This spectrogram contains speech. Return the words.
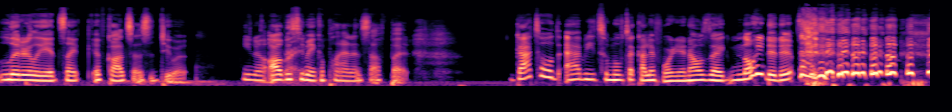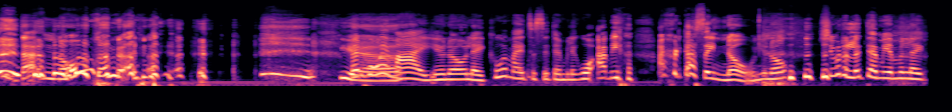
literally it's like if God says to do it. You know, obviously Right. make a plan and stuff, but God told Abby to move to California, and I was like, no, he didn't. that no. But who am I? You know, like who am I to sit there and be like, well, Abby, I heard God say no. You know, she would have looked at me and been like,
